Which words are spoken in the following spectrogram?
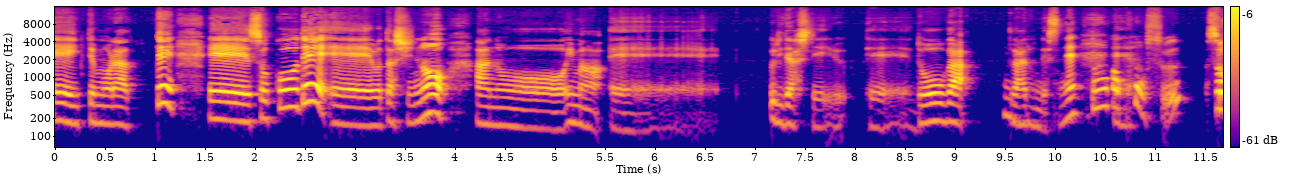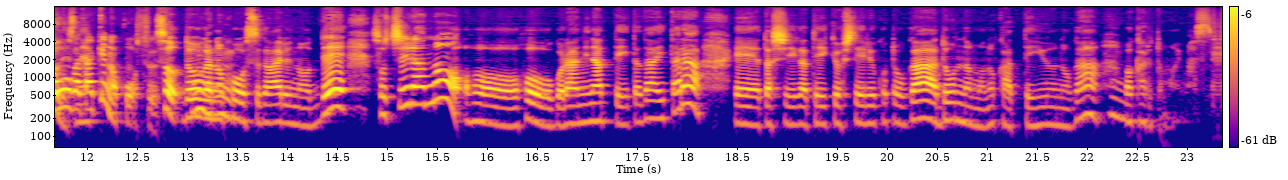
えー、行ってもらって、えー、そこで、えー、私の、あのー、今、えー、売り出しているえー、動画があるんですね。動画コース、えーそう動画だけのコース？そう動画のコースがあるので、うんうん、そちらの方をご覧になっていただいたら、えー、私が提供していることがどんなものかっていうのがわかると思います。うん、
